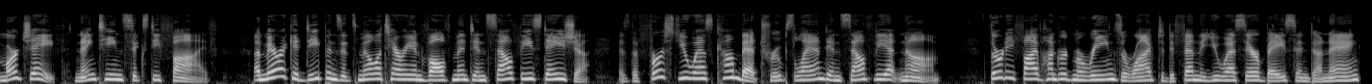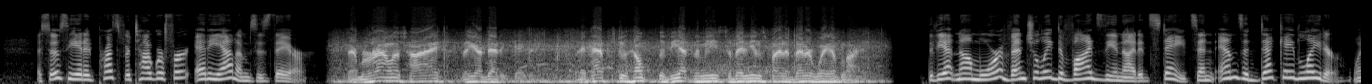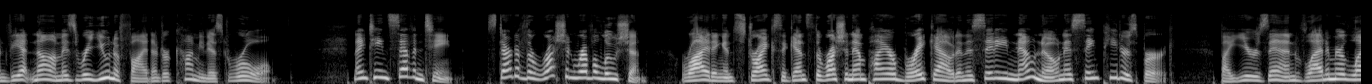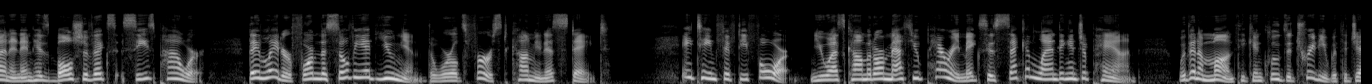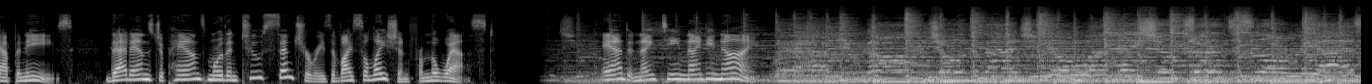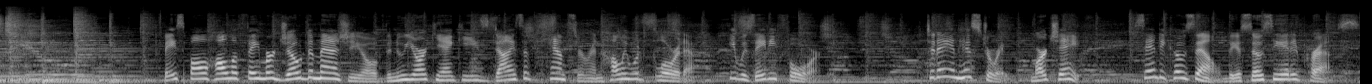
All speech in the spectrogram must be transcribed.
March 8, 1965. America deepens its military involvement in Southeast Asia as the first U.S. combat troops land in South Vietnam. 3,500 Marines arrive to defend the U.S. Air Base in Da Nang. Associated Press photographer Eddie Adams is there. Their morale is high. They are dedicated. They have to help the Vietnamese civilians find a better way of life. The Vietnam War eventually divides the United States and ends a decade later when Vietnam is reunified under communist rule. 1917, start of the Russian Revolution. Rioting and strikes against the Russian Empire break out in the city now known as St. Petersburg. By year's end, Vladimir Lenin and his Bolsheviks seize power. They later form the Soviet Union, the world's first communist state. 1854, U.S. Commodore Matthew Perry makes his second landing in Japan. Within a month, he concludes a treaty with the Japanese. That ends Japan's more than two centuries of isolation from the West. And in 1999, Baseball Hall of Famer Joe DiMaggio of the New York Yankees dies of cancer in Hollywood, Florida. He was 84. Today in history, March 8th. Sandy Kozel, The Associated Press.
